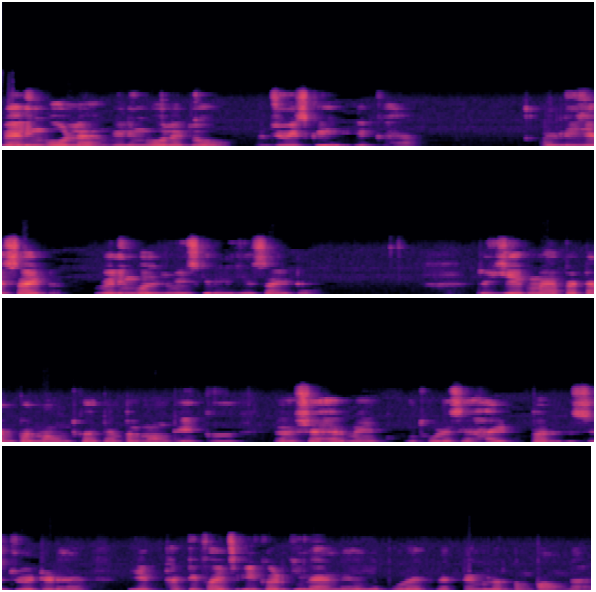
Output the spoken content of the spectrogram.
वेलिंग वॉल है, वेलिंग वॉल है जो जुइस की एक है। Religious site, wailing wall Jews की रिलीजियस साइट है। तो ये एक मैप है टेंपल माउंट का। टेंपल माउंट एक शहर में थोड़े से हाइट पर सिचुएटेड है। ये एक थर्टी फाइव एकड़ की लैंड है। ये पूरा एक रेक्टेंगुलर कंपाउंड है।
